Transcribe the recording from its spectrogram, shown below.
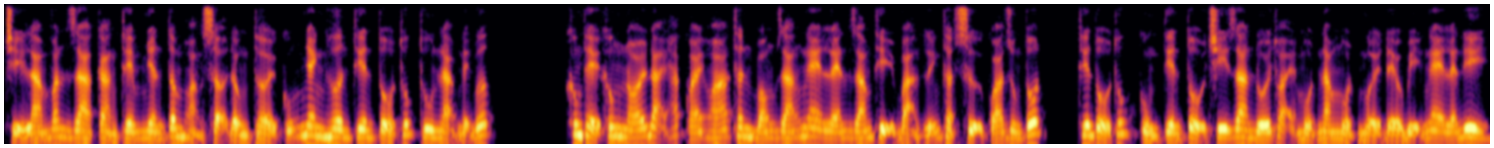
chỉ làm văn gia càng thêm nhân tâm hoảng sợ đồng thời cũng nhanh hơn thiên tổ thúc thu nạp nệm bước. Không thể không nói đại hắc quái hóa thân bóng dáng nghe lén giám thị bản lĩnh thật sự quá dung tốt, thiên tổ thúc cùng tiên tổ chi gian đối thoại một năm một mười đều bị nghe lén đi.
